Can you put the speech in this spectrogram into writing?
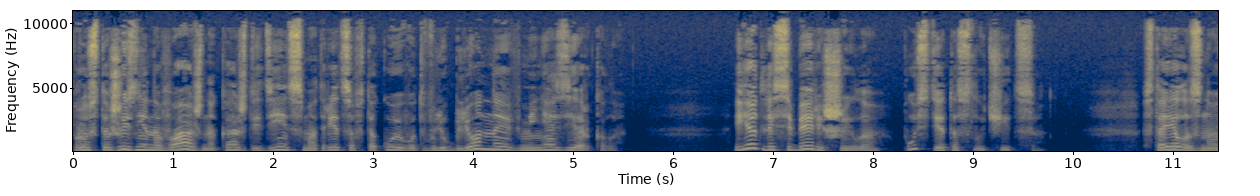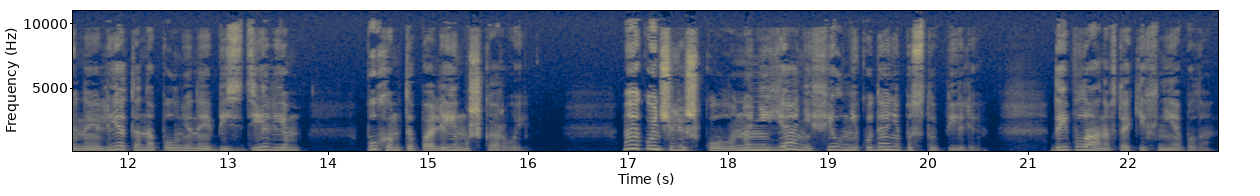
просто жизненно важно каждый день смотреться в такое вот влюбленное в меня зеркало. И я для себя решила, пусть это случится. Стояло знойное лето, наполненное бездельем, пухом тополей и мошкарой. Мы окончили школу, но ни я, ни Фил никуда не поступили. Да и планов таких не было.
